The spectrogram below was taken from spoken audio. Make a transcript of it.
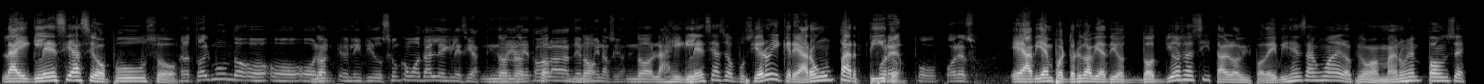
la iglesia se opuso. Pero todo el mundo o, o- o No. la, in- la institución como tal de eclesiástica, No, de, no, de todas to- las no, denominaciones. no, las iglesias se opusieron y crearon un partido. por, e- por- por eso. Eh, había en Puerto Rico había Dios, dos dioses, estaba el obispo David en San Juan, el obispo Manos en Ponce,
